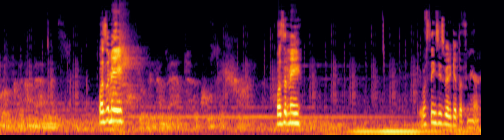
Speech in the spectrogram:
broke the commandments. Was it me? Was it me? Okay, what's the easiest way to get there from here?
